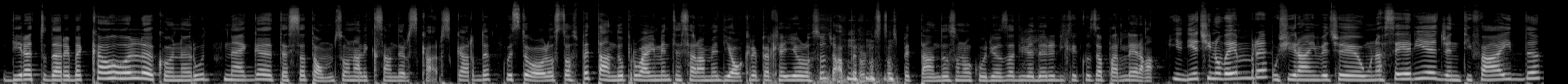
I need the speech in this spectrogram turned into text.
diretto da Rebecca Hall con Ruth Negg, Tessa Thompson, Alexander Skarsgård. Questo lo sto aspettando, probabilmente sarà mediocre perché io lo so già, però lo sto aspettando, sono curiosa di vedere di che cosa parlerà. Il 10 novembre uscirà invece una serie, Gentified,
